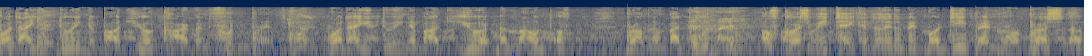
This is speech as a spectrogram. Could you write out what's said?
What are you doing about your carbon footprint? What are you doing about your amount of problem? But of course, we take it a little bit more deeper and more personal.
